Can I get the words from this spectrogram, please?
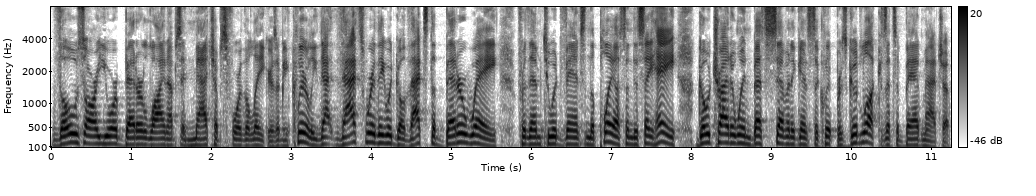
those are your better lineups and matchups for the Lakers. I mean, clearly that that's where they would go. That's the better way for them to advance in the playoffs and to say, hey, go try to win best seven against the Clippers. Good luck, because that's a bad matchup.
